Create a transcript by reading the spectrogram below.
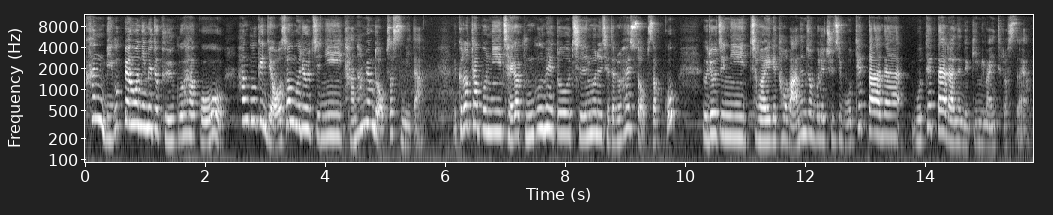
큰 미국 병원임에도 불구하고 한국인 여성 의료진이 단 한 명도 없었습니다. 그렇다 보니 제가 궁금해도 질문을 제대로 할 수 없었고 의료진이 저에게 더 많은 정보를 주지 못했다, 못했다라는 느낌이 많이 들었어요.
